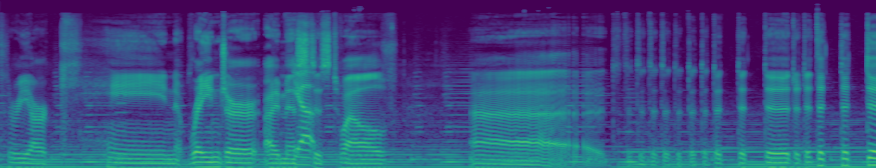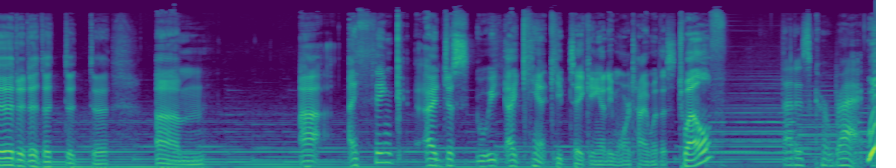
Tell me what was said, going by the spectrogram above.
three arcane, Ranger. I missed Yep. is 12. Uh, um, uh, I think I just we I can't keep taking any more time with this. Twelve. That is correct. Woo!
